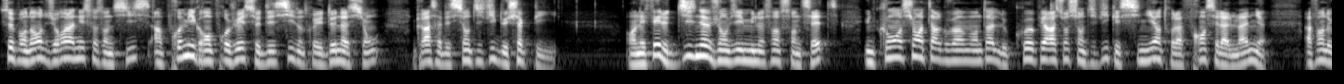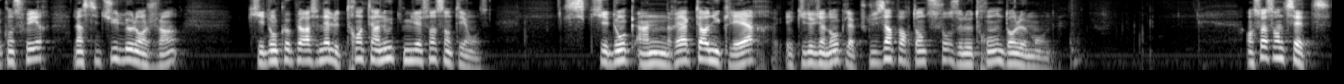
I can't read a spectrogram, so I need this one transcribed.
Cependant, durant l'année 66, un premier grand projet se décide entre les deux nations grâce à des scientifiques de chaque pays. En effet, le 19 janvier 1967, une convention intergouvernementale de coopération scientifique est signée entre la France et l'Allemagne afin de construire l'Institut Lolangevin, qui est donc opérationnel le 31 août 1971, ce qui est donc un réacteur nucléaire et qui devient donc la plus importante source de neutrons dans le monde. En 67,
